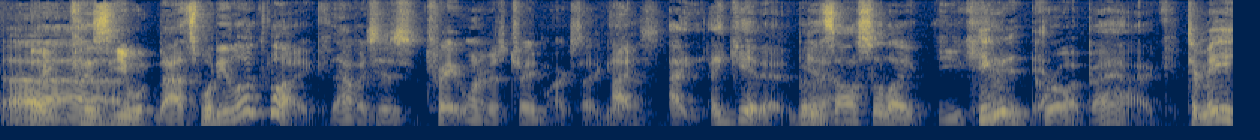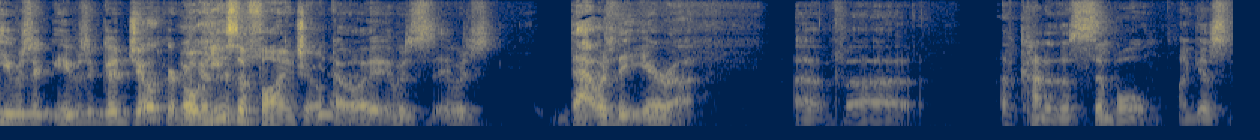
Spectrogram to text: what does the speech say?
Like, because you that's what he looked like. That was his trade, one of his trademarks, I I, guess. I, I get it, but You it's know. also like you can't would- grow it back. to me, he was a he was a good Joker. Oh, he's it- a fine Joker. You know, it was it was that was the era of uh, of kind of the simple, I guess,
